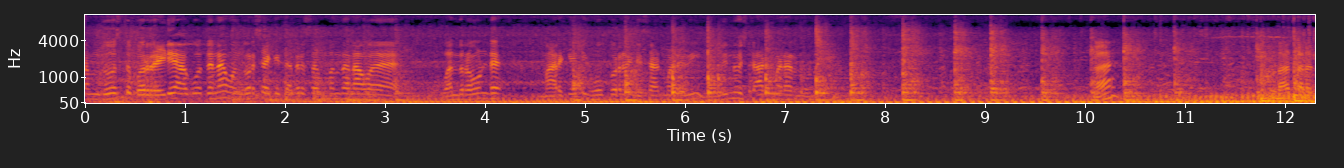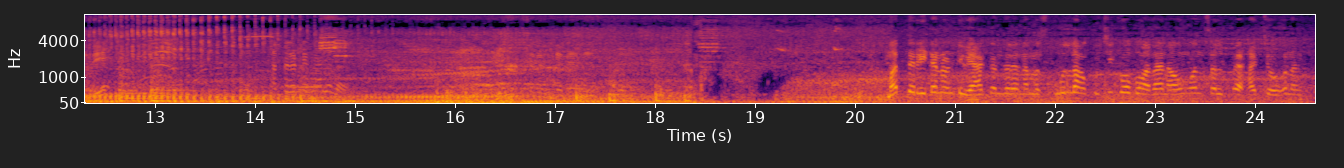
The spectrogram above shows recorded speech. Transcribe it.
ನಮ್ಮ ದೋಸ್ತ್ ಬರ್ ರೆಡಿ ಆಗೋದನ್ನ ಒಂದು ವರ್ಷ ಆಗಿತ್ತು ಅದ್ರ ಸಂಬಂಧ ನಾವು ಒಂದು ರೌಂಡ್ ಮಾರ್ಕೆಟಿಗೆ ಹೋಗಿ ಬರೋಣ ಡಿಸೈಡ್ ಮಾಡೀವಿ ಇಲ್ಲಿನೂ ಸ್ಟಾರ್ಟ್ ಮಾಡ್ಯಾರ ನೋಡಿ. ಹಾ ಕೊಡಾತಾರಂದಿ ಹತ್ತು ಗಂಟೆ ಮೇಲೆ ಅದ. ಮತ್ತೆ ರಿಟರ್ನ್ ಹೊಂಟಿವಿ. ಯಾಕಂದ್ರೆ ನಮ್ಮ ಸ್ಕೂಲ್ ನಾವು ಖುಷಿಗೆ ಅದ ನಾವು ಒಂದ್ ಸ್ವಲ್ಪ ಹಚ್ಚಿ ಹೋಗೋಣ ಅಂತ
